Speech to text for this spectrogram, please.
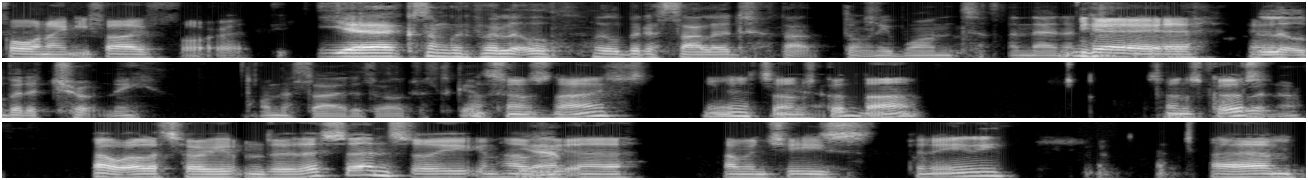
four ninety five for it. Yeah, because I'm gonna put a little little bit of salad that I don't really want, and then I'm Yeah, yeah, a little bit of chutney on the side as well, just to That give. sounds nice. Yeah, it sounds Yeah. good. That sounds good. Oh well, let's hurry up and do this then, so you can have Yeah. your uh, ham and cheese panini. Um,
